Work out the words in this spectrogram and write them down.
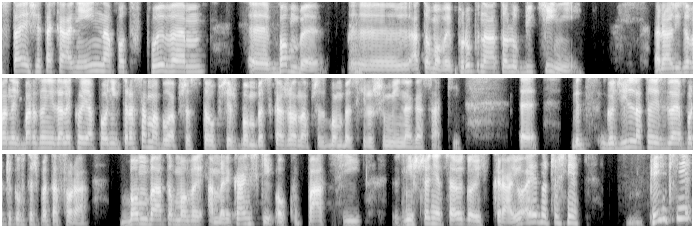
staje się taka, a nie inna pod wpływem e, bomby atomowej, prób na atolu Bikini, realizowanych bardzo niedaleko Japonii, która sama była przez tą przecież bombę skażona, przez bombę z Hiroshima i Nagasaki. E, więc Godzilla to jest dla Japończyków też metafora bomby atomowej, amerykańskiej okupacji, zniszczenia całego ich kraju, a jednocześnie pięknie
